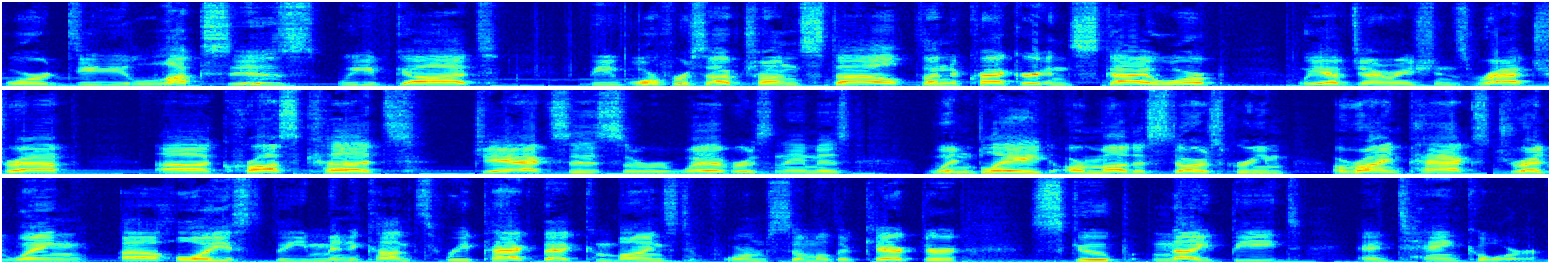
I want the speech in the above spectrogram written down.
For deluxes, we've got the War for Cybertron style Thundercracker and Skywarp. We have Generations Rat Trap, uh, Crosscut, J-Axis, or whatever his name is, Windblade, Armada Starscream, Orion Pax, Dreadwing, uh, Hoist, the Minicon 3 pack that combines to form some other character, Scoop, Nightbeat, and Tankor.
